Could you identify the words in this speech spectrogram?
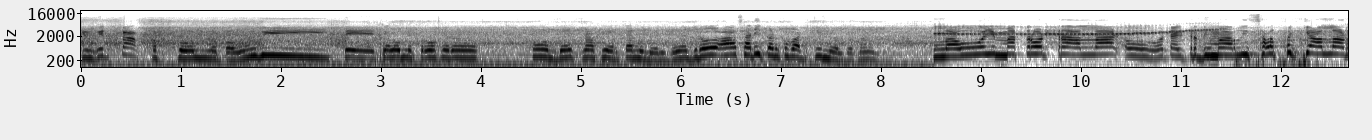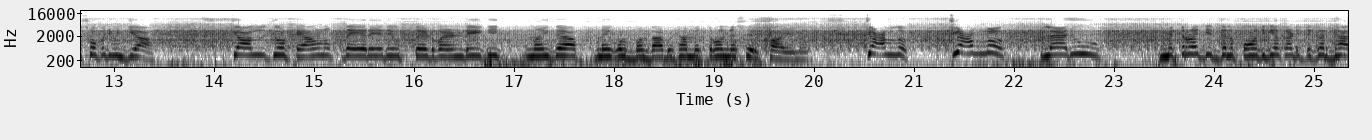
ਕਿਉਂਕਿ ਧੱਕ ਫੁੱਲ ਪਊਗੀ। ਤੇ ਚਲੋ ਮਿੱਤਰੋ ਫਿਰ ਹੁਣ ਦੇਖਣਾ, ਫਿਰ ਤੁਹਾਨੂੰ ਮਿਲਦੇ ਆ। ਜਦੋਂ ਆ ਸਾਰੀ ਕਣਕ ਵੱਢ ਕੇ ਮਿਲਦੇ ਤੁਹਾਨੂੰ। ਲਓ ਜੀ ਮਿੱਤਰੋ, ਟਰਾਲਾ ਉਹ ਟਰੈਕਟਰ ਦੀ ਮਾਰ ਲਈ ਸਲਫ ਚੱਲ 855 ਚੱਲ ਝੋਟਿਆ ਹੁਣ ਤੇਰੇ ਦੇ ਉੱਤੇ ਡਿਪੈਂਡ ਹੀ ਕਿ ਨਹੀਂ ਤੇ ਆਪਣੇ ਕੋਲ ਬੰਦਾ ਬਿਠਾ, ਮਿੱਤਰੋ ਨੇ ਸਿਰ ਖਾ ਜਾਣਾ ਚੱਲ ਚੱਲ। ਲੈ ਜੂ। ਮਿੱਤਰੋ, ਜਿੱਦਣ ਪਹੁੰਚ ਗਿਆ ਘੜੀ ਤੇ ਕਰ ਦਾ।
